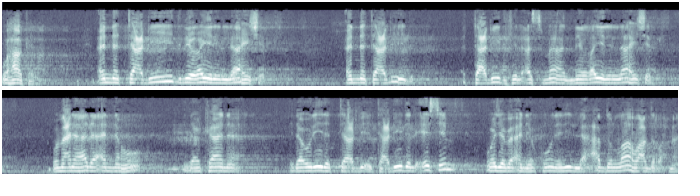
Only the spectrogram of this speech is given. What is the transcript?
وهكذا. أن التعبيد لغير الله شرك. أن التعبيد التعبيد في الأسماء لغير الله شرك. ومعنى هذا أنه إذا كان إذا أريد التعبيد, تعبيد الاسم وجب أن يكون لله عبد الله وعبد الرحمن.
